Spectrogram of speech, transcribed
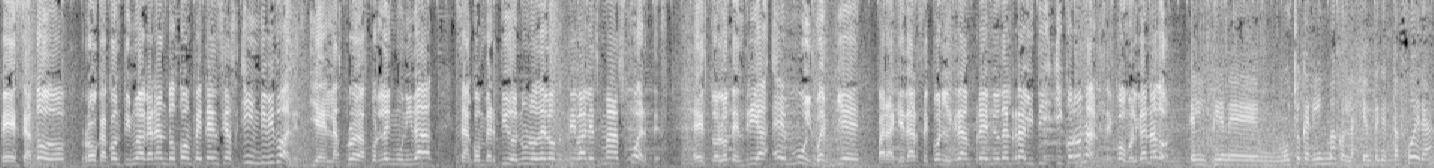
Pese a todo, Roca continúa ganando competencias individuales y en las pruebas por la inmunidad se ha convertido en uno de los rivales más fuertes. Esto lo tendría en muy buen pie para quedarse con el gran premio del reality y coronarse como el ganador. Él tiene mucho carisma con la gente que está afuera,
